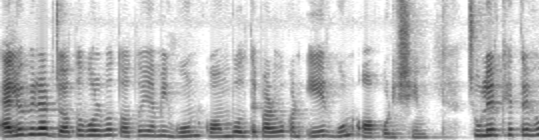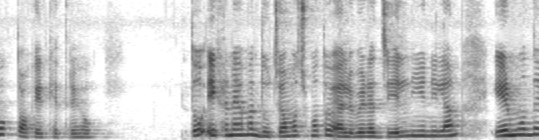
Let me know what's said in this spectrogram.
অ্যালোভেরার যত বলব ততই আমি গুণ কম বলতে পারব কারণ এর গুণ অপরিসীম। চুলের ক্ষেত্রে হোক, ত্বকের ক্ষেত্রে হোক। তো এখানে আমার দু চামচ মতো অ্যালোভেরা জেল নিয়ে নিলাম। এর মধ্যে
